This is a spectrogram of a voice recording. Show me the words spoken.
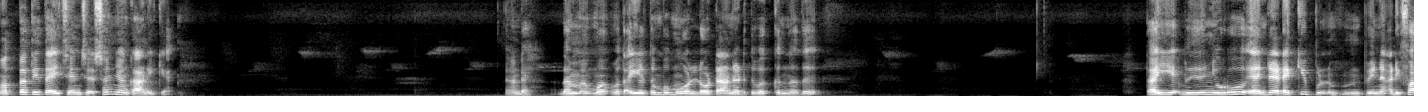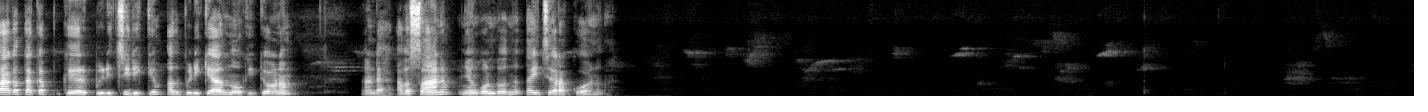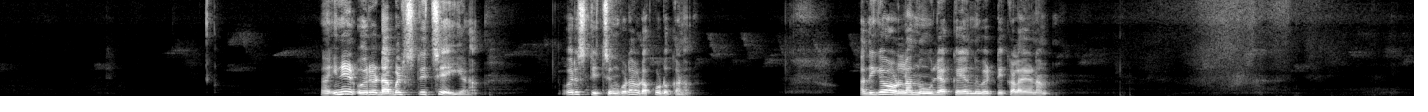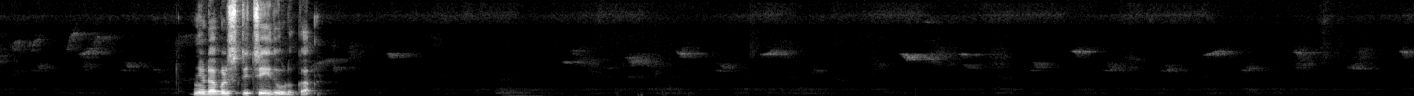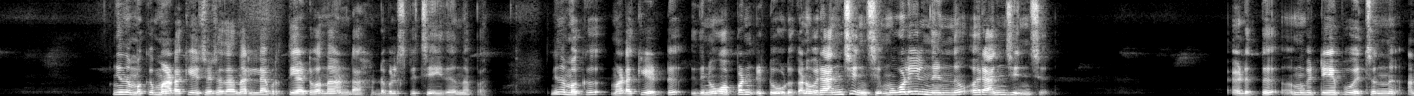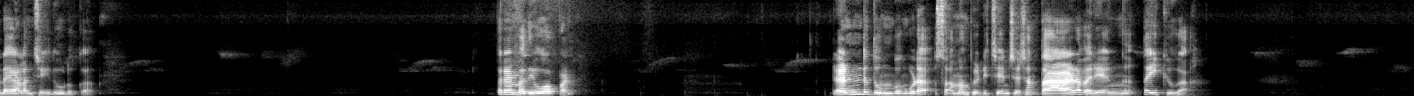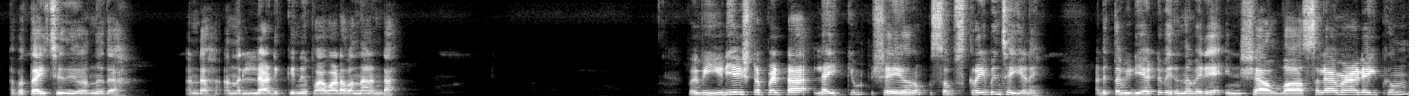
മൊത്തത്തിൽ തയ്ച്ചതിന് ശേഷം ഞാൻ കാണിക്കാം. വേണ്ടേ തയ്യൽ തുമ്പ് മുകളിലോട്ടാണ് എടുത്ത് വെക്കുന്നത്. തയ്യ ഇത് ഞുറു എന്റെ ഇടയ്ക്ക് പിന്നെ അടിഭാഗത്തൊക്കെ കയറി പിടിച്ചിരിക്കും. അത് പിടിക്കാതെ നോക്കിക്കോണം. വേണ്ട അവസാനം ഞാൻ കൊണ്ടുവന്ന് തയ്ച്ചിറക്കുവാണ്. ഇനി ഒരു ഡബിൾ സ്റ്റിച്ച് ചെയ്യണം. ഒരു സ്റ്റിച്ചും കൂടെ ഇവിടെ കൊടുക്കണം. അധികമുള്ള നൂലൊക്കെ ഒന്ന് വെട്ടിക്കളയണം. ഇനി ഡബിൾ സ്റ്റിച്ച് ചെയ്ത് കൊടുക്കാം. ഇനി നമുക്ക് മടക്കി വെച്ച ശേഷം അത് നല്ല വൃത്തിയായിട്ട് വന്നാൽ കണ്ട ഡബിൾ സ്റ്റിച്ച് ചെയ്ത് തന്നപ്പം. ഇനി നമുക്ക് മടക്കിയിട്ട് ഇതിന് ഓപ്പൺ ഇട്ട് കൊടുക്കണം. ഒരു അഞ്ച് ഇഞ്ച് മുകളിൽ നിന്ന് ഒരു അഞ്ച് ഇഞ്ച് എടുത്ത് നമുക്ക് ടേപ്പ് വെച്ചൊന്ന് അടയാളം ചെയ്ത് കൊടുക്കുക ഇത്രയും മതി ഓപ്പൺ രണ്ട് തുമ്പും കൂടെ സമം പിടിച്ചതിന് ശേഷം താഴെ വരെ അങ്ങ് തയ്ക്കുക. അപ്പോൾ തയ്ച്ച് തീർന്നതാ. കണ്ട നല്ല അടുക്കിന് പാവാട വന്ന കണ്ട. അപ്പോൾ വീഡിയോ ഇഷ്ടപ്പെട്ട ലൈക്കും ഷെയറും സബ്സ്ക്രൈബും ചെയ്യണേ. അടുത്ത വീഡിയോ ആയിട്ട് വരുന്നവരെ ഇൻഷാ അള്ളാഹ് അസ്സലാമു അലൈക്കും.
